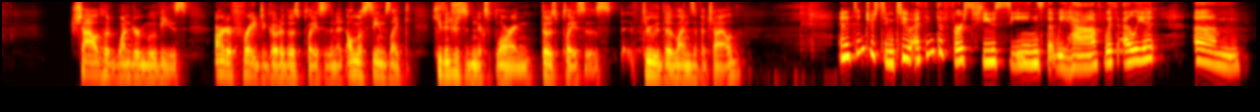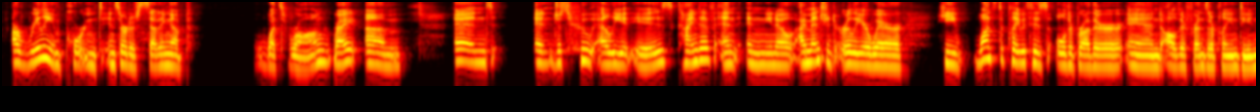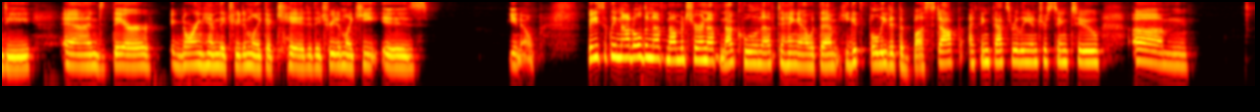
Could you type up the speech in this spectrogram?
childhood wonder movies aren't afraid to go to those places and it almost seems like he's interested in exploring those places through the lens of a child. And it's interesting too. I think the first few scenes that we have with elliot um, are really important in sort of setting up what's wrong right? Um, and and just who Elliot is kind of. And and you know I mentioned earlier where he wants to play with his older brother and all their friends that are playing D&D and they're ignoring him. They treat him like a kid. They treat him like he is you know basically not old enough not mature enough not cool enough to hang out with them. He gets bullied at the bus stop. I think that's really interesting too. Um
